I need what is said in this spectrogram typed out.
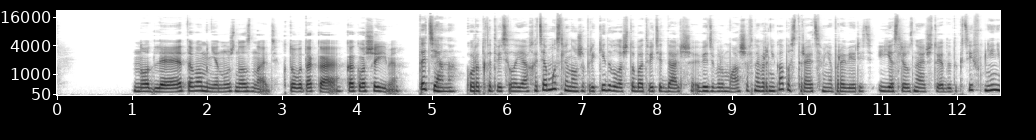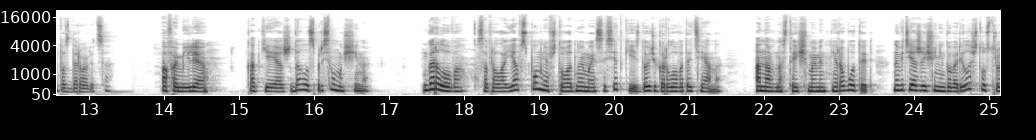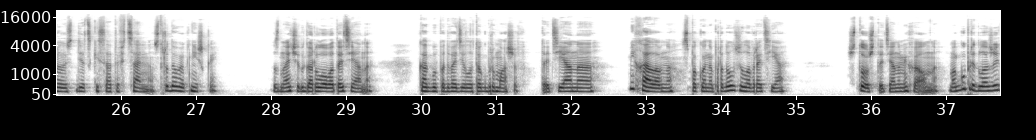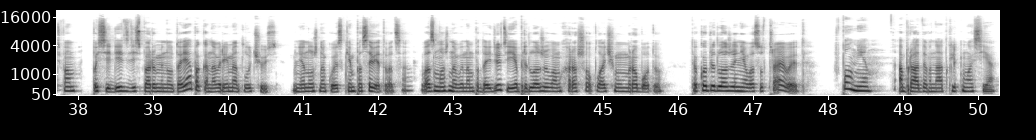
«Но для этого мне нужно знать, кто вы такая, как ваше имя?» «Татьяна», – коротко ответила я, хотя мысленно уже прикидывала, чтобы ответить дальше, ведь Бурмашев наверняка постарается меня проверить, и если узнает, что я детектив, мне не поздоровится. «А фамилия?» Как я и ожидала, спросил мужчина. «Горлова», — соврала я, вспомнив, что у одной моей соседки есть дочь Горлова Татьяна. Она в настоящий момент не работает, но ведь я же еще не говорила, что устроилась в детский сад официально, с трудовой книжкой. «Значит, Горлова Татьяна», — как бы подводил итог Бурмашев. «Татьяна...» «Михайловна», — спокойно продолжила врать я. «Что ж, Татьяна Михайловна, могу предложить вам посидеть здесь пару минут, а я пока на время отлучусь. Мне нужно кое с кем посоветоваться. Возможно, вы нам подойдете, и я предложу вам хорошо оплачиваемую работу. Такое предложение вас устраивает?» «Вполне», – обрадованно откликнулась я.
